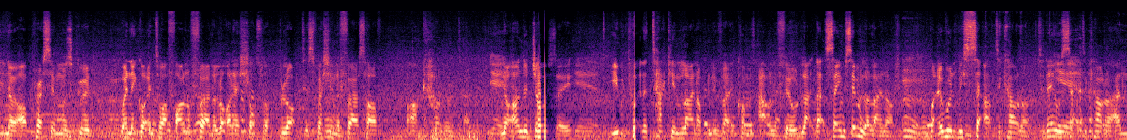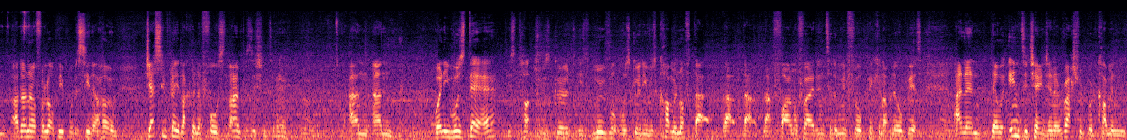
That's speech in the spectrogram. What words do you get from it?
you know, our pressing was good. When they got into our final third, a lot of their shots were blocked, especially in the first half. Our counter attack. Yeah. You know, under Jose, Yeah. he would put an attacking lineup in inverted commas out on the field, like that same similar lineup, but it wouldn't be set up to counter. Today was set up to counter, and I don't know if a lot of people would have seen it at home. Jesse played like in a false nine position today, and and when he was there, his touch was good, his movement was good. He was coming off that that, that, that final third into the midfield, picking up little bits, and then they were interchanging, and Rashford would come in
